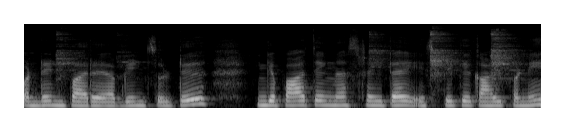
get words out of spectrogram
பண்ணுறேன்னு பாரு அப்படின்னு சொல்லிட்டு இங்கே பார்த்தீங்கன்னா ஸ்ட்ரைட்டாக எஸ்பிக்கு கால் பண்ணி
